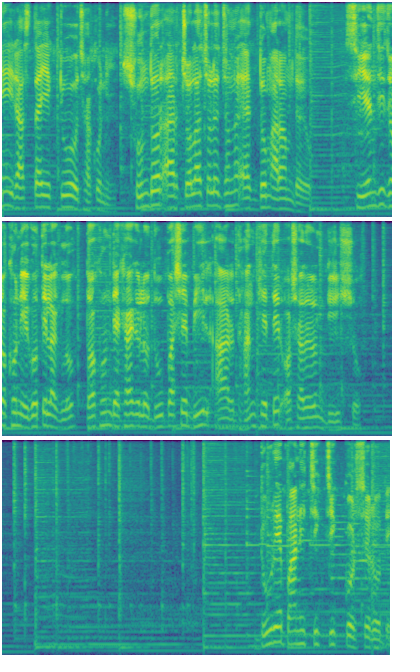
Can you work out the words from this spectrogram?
নেই রাস্তায় একটুও ঝাঁকুনি। সুন্দর আর চলাচলের জন্য একদম আরামদায়ক। সিএনজি যখন এগোতে লাগল, তখন দেখা গেল দুপাশে বিল আর ধান ক্ষেতের অসাধারণ দৃশ্য। দূরে পানি চিকচিক করছে রোদে।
